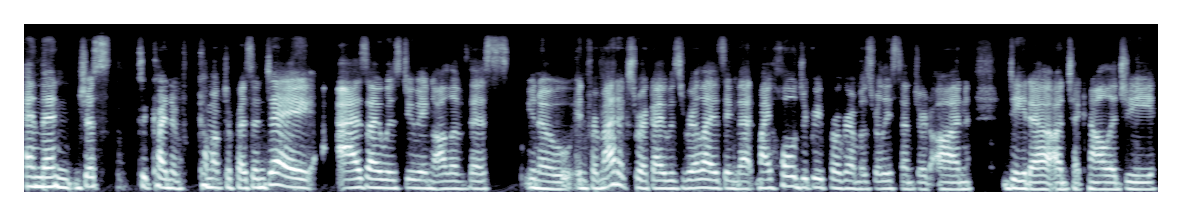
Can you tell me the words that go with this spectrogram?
and then just to kind of come up to present day as i was doing all of this you know informatics work i was realizing that my whole degree program was really centered on data on technology.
